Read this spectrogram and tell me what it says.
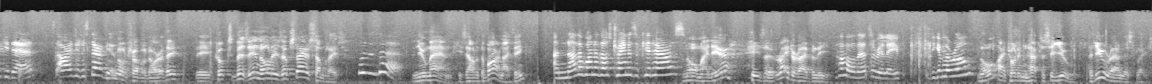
Thank you, Dad. Sorry to disturb you. No trouble, Dorothy. The cook's busy and Ollie's upstairs someplace. Who's that? The new man. He's out at the barn, I think. Another one of those trainers of Kid Harris? No, my dear. He's a writer, I believe. Oh, that's a relief. Did you give him a room? No, I told him he'd have to see you. That you ran this place.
